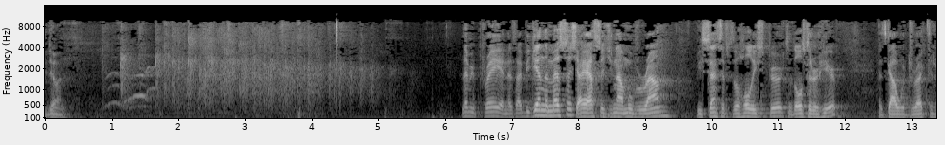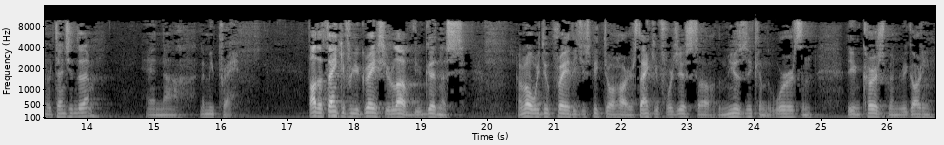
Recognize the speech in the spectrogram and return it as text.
you doing? Let me pray, and as I begin the message, I ask that you not move around. Be sensitive to the Holy Spirit, to those that are here, as God would direct our attention to them. And uh, let me pray. Father, thank you for your grace, your love, your goodness. And Lord, we do pray that you speak to our hearts. Thank you for just uh, the music and the words and the encouragement regarding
